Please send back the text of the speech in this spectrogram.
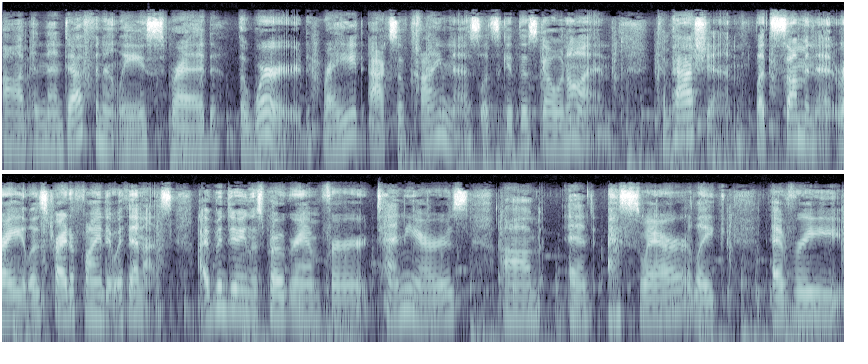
Um, and then definitely spread the word, right? Acts of kindness. Let's get this going on. Compassion. Let's summon it, right? Let's try to find it within us. I've been doing this program for 10 years, um, and I swear, like every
